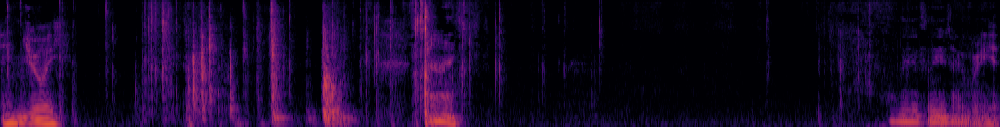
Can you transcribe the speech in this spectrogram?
Enjoy. Right. I'll move these over here.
